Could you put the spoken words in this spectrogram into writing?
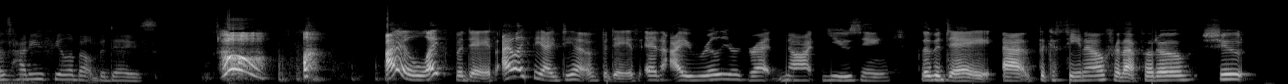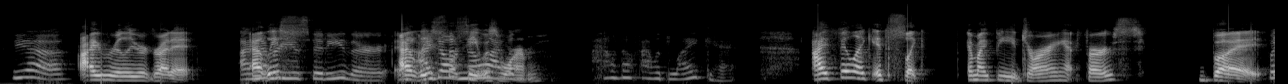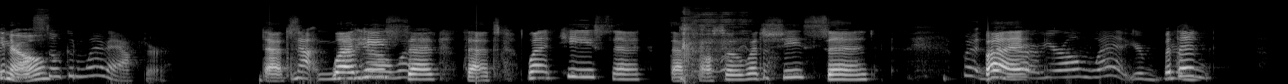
was, how do you feel about bidets? I like bidets. I like the idea of bidets, and I really regret not using the bidet at the casino for that photo shoot. Yeah. I really regret it. I At never least- used it either. At least the seat was I would- warm. I don't know if I would like it. I feel like it's like it might be jarring at first, but, But you know, soaking wet after. That's Not, what he wet. said. That's what he said. That's also what she said. But, But- you're, you're all wet. You're But you're- then,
